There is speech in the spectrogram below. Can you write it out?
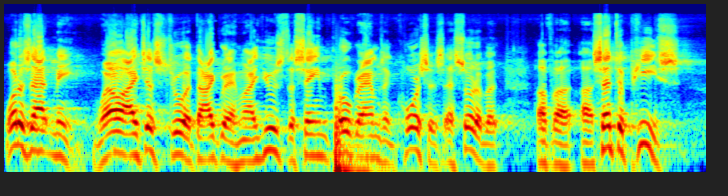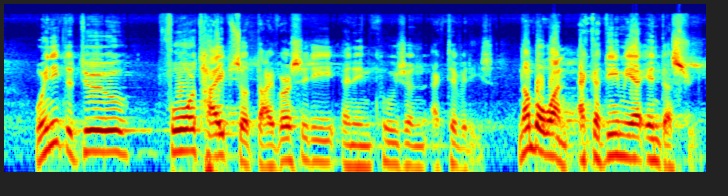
What does that mean? Well, I just drew a diagram. I used the same programs and courses as sort of a, of a, a centerpiece. We need to do four types of diversity and inclusion activities. Number one, academia industry.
